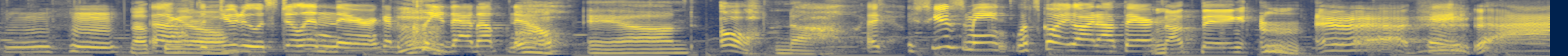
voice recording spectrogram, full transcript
Mm-hmm. Nothing at the all. doo-doo is still in there. I gotta clean that up now. Oh, and oh nah, Uh, excuse me. What's going on out there? nothing. Okay. Ah, Well,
